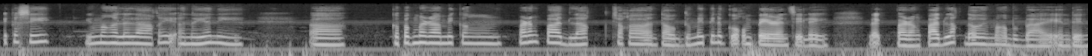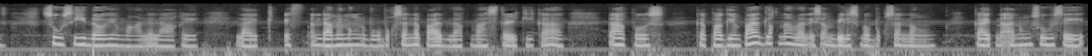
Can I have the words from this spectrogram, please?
eh kasi, yung mga lalaki, ano yan eh, uh, kapag marami kang parang padlock tsaka ang tawag doon may pinagko-comparean sila eh. Like parang padlock daw yung mga babae and then susi daw yung mga lalaki. Like if ang dami mong nabubuksan na padlock master key ka. Tapos kapag yung padlock naman is ang bilis mabuksan ng kahit na anong susi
